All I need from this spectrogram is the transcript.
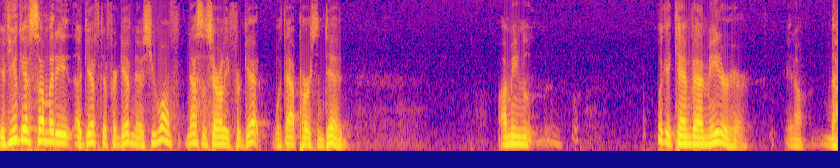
If you give somebody a gift of forgiveness, you won't necessarily forget what that person did. I mean, look at Ken Van Meter here. You know, no.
